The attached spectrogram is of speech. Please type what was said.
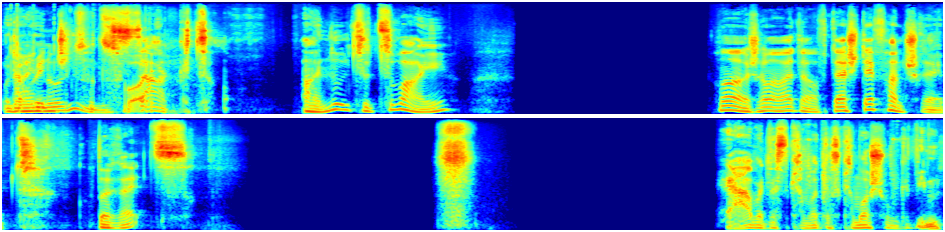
oder ein Regina sagt ein 0 zu 2. Ah, schau mal weiter auf. Der Stefan schreibt bereits. Ja, aber das kann man, das kann man schon gewinnen.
